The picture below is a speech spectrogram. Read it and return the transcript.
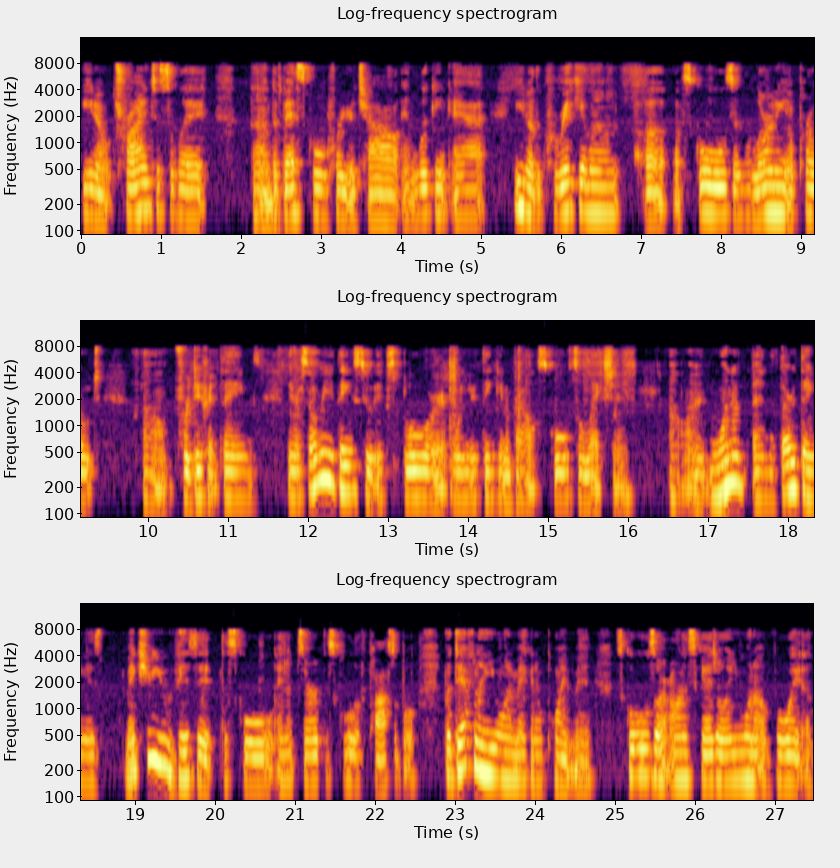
you know, trying to select uh, the best school for your child and looking at, you know, the curriculum uh, of schools and the learning approach um, for different things. There are so many things to explore when you're thinking about school selection. Uh, and one of, and the third thing is make sure you visit the school and observe the school if possible. But definitely you want to make an appointment. Schools are on a schedule and you want to avoid a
